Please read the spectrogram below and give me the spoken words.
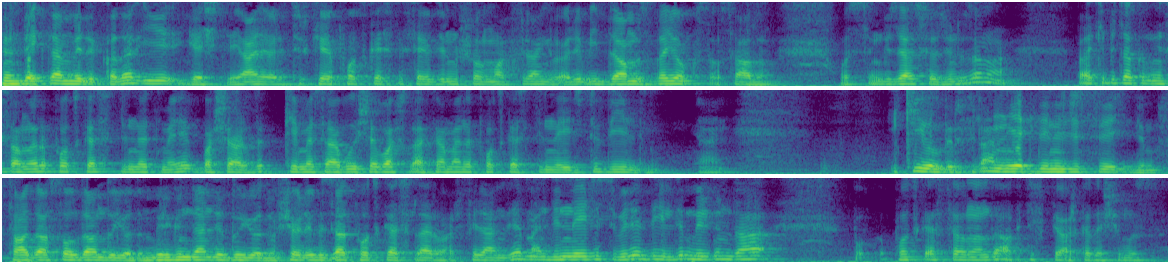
beklenmedik kadar iyi geçti. Yani öyle Türkiye podcast'i sevdirmiş olmak falan gibi öyle bir iddiamız da yoksa sağ olun. O sizin güzel sözünüz ama belki bir takım insanlara podcast dinletmeyi başardık ki mesela bu işe başlarken ben de podcast dinleyicisi değildim. Yani iki yıldır falan niyetlenicisiydim. Sağdan soldan duyuyordum. Bir günden de duyuyordum. Şöyle güzel podcastler var falan diye. Ben dinleyicisi bile değildim. Bir gün daha podcast alanında aktif bir arkadaşımız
